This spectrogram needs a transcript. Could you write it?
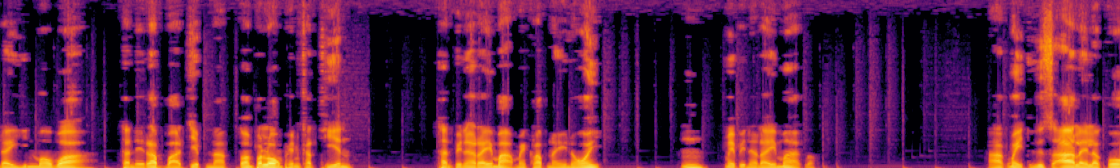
ได้ยินมาว่าท่านได้รับบาดเจ็บหนักตอนประลองเพนขัดเทียน ท่านเป็นอะไรมากไหมครับนายน้อย อืม ไม่เป็นอะไรมากหรอก หากไม่ถือสาอะไรแล้วก็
